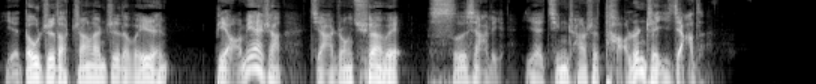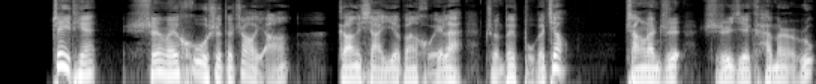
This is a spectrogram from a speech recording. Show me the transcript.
也都知道张兰芝的为人，表面上假装劝慰，私下里。也经常是讨论这一家子。这天，身为护士的赵阳刚下夜班回来，准备补个觉，张兰芝直接开门而入，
